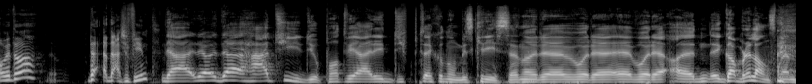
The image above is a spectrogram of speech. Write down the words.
Og vet du hva? Det, det er så fint. Det, er, det er, her tyder jo på at vi er i dypt økonomisk krise når uh, våre, uh, våre uh, gamle landsmenn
